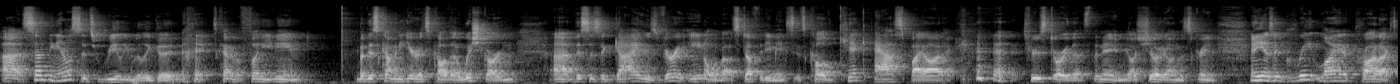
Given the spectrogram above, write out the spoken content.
Uh, something else that's really, really good, it's kind of a funny name, but this company here, it's called uh, Wish Garden. Uh, this is a guy who's very anal about stuff that he makes. It's called Kick Ass Biotic. True story, that's the name. I'll show you on the screen. And he has a great line of products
